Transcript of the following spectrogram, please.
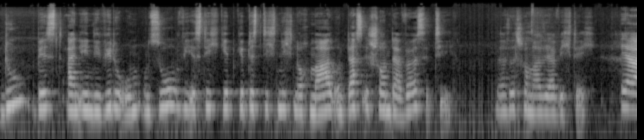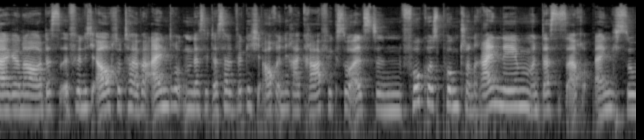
du bist ein Individuum und so wie es dich gibt, gibt es dich nicht nochmal und das ist schon Diversity. Das ist schon mal sehr wichtig. Ja, genau. Das äh, finde ich auch total beeindruckend, dass sie das halt wirklich auch in ihrer Grafik so als den Fokuspunkt schon reinnehmen. Und das ist auch eigentlich so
